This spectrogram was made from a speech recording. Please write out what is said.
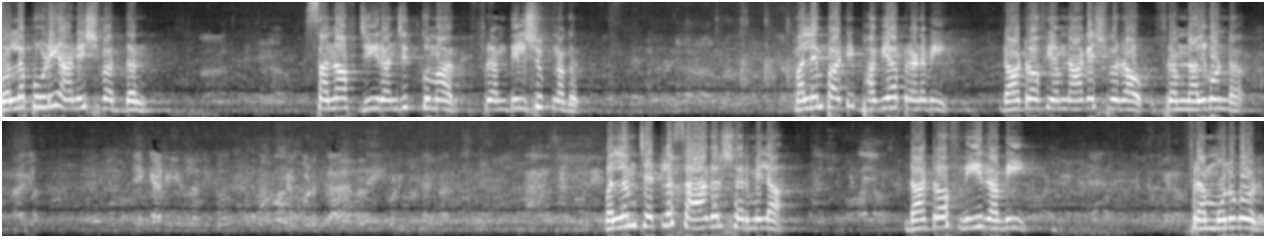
Gollapudi Aneesh Vardhan son of G Ranjith Kumar from Dilsukh Nagar Mallempati Bhavya Pranavi daughter of M Nageswararao from Nalgonda Vallam Chetla Sagar Sharmila daughter of V రవి ఫ్రమ్ మునుగోడు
